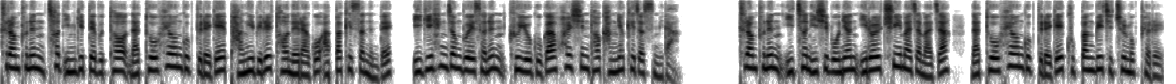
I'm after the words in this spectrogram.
트럼프는 첫 임기 때부터 나토 회원국들에게 방위비를 더 내라고 압박했었는데 이기 행정부에서는 그 요구가 훨씬 더 강력해졌습니다. 트럼프는 2025년 1월 취임하자마자 나토 회원국들에게 국방비 지출 목표를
